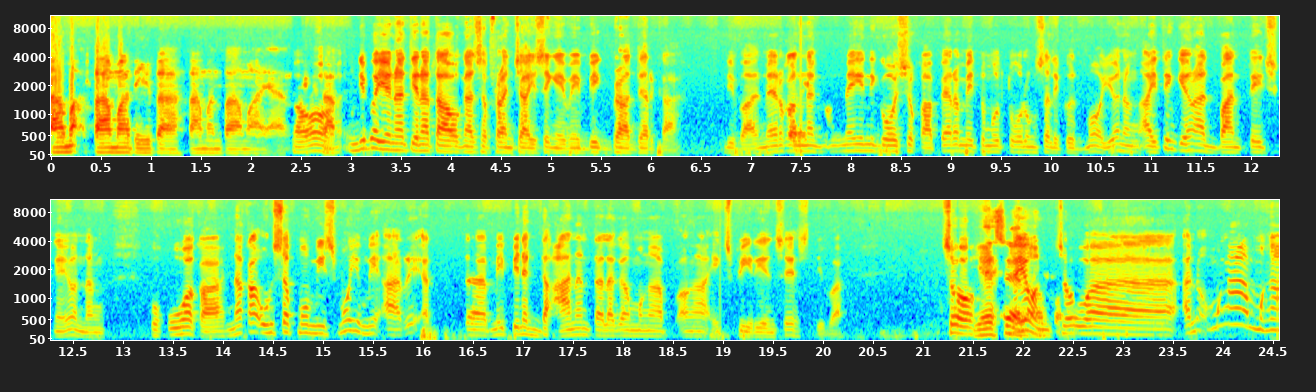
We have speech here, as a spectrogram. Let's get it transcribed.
Tama, tama tita. Tama-tama yan. Oo. Exact. Hindi ba yun ang tinatawag nga sa franchising eh, may big brother ka? 'di ba? Meron kang nag, may negosyo ka pero may tumutulong sa likod mo. 'Yun ang I think 'yun ang advantage ngayon ng kukuha ka, nakausap mo mismo yung may-ari at uh, may pinagdaanan talagang mga mga experiences, 'di ba? So, yes, sir. ngayon, so uh, ano mga mga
